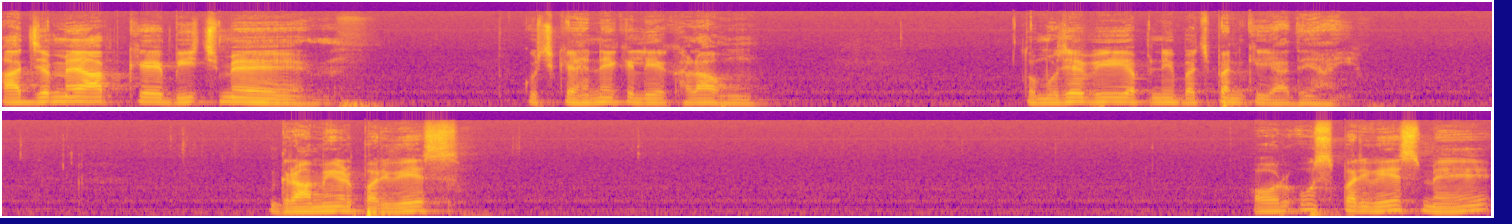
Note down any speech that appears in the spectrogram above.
आज जब मैं आपके बीच में कुछ कहने के लिए खड़ा हूँ तो मुझे भी अपनी बचपन की यादें आई। ग्रामीण परिवेश, और उस परिवेश में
